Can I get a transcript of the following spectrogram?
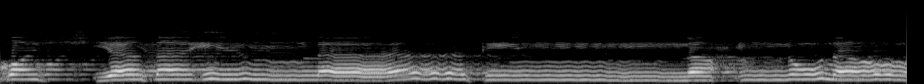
خشية إملاق نحن نرزقهم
